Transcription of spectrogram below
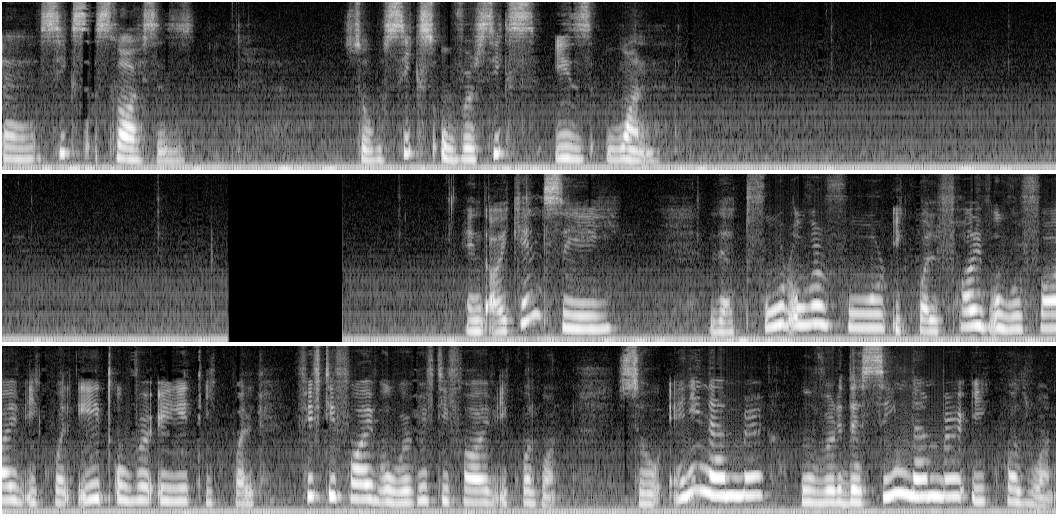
uh, 6 slices. So 6 over 6 is 1 and I can say that 4 over 4 equal 5 over 5 equal 8 over 8 equal 55 over 55 equal 1 so any number over the same number equal 1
